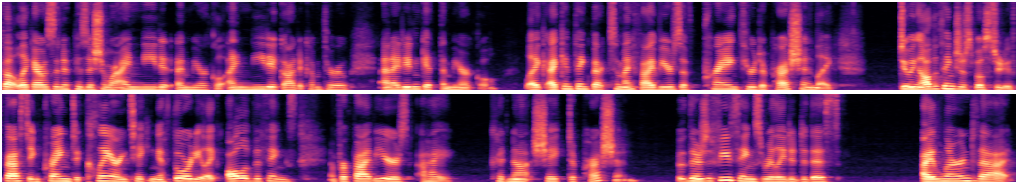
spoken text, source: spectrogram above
felt like I was in a position where I needed a miracle. I needed God to come through and I didn't get the miracle. Like I can think back to my five years of praying through depression, like doing all the things you're supposed to do fasting, praying, declaring, taking authority, like all of the things. And for five years, I could not shake depression. But there's a few things related to this. I learned that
